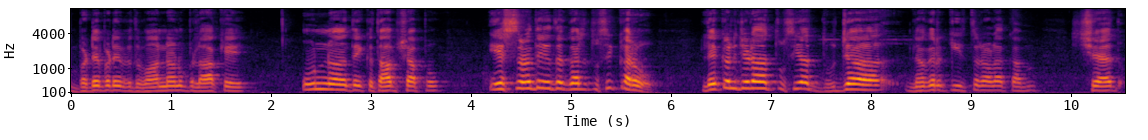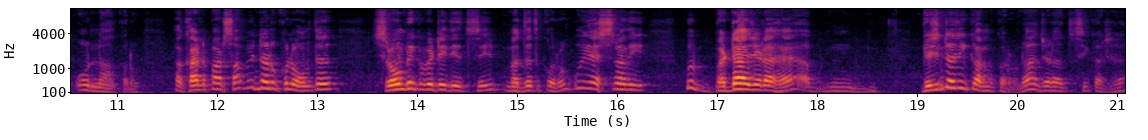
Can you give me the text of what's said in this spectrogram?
ਵੱਡੇ ਵੱਡੇ ਵਿਦਵਾਨਾਂ ਨੂੰ ਬੁਲਾ ਕੇ ਉਹਨਾਂ 'ਤੇ ਕਿਤਾਬ ਛਾਪੋ। ਇਸ ਤਰ੍ਹਾਂ ਦੀ ਤਾਂ ਗੱਲ ਤੁਸੀਂ ਕਰੋ। ਲੇਕਿਨ ਜਿਹੜਾ ਤੁਸੀਂ ਆ ਦੂਜਾ ਨਗਰ ਕੀਰਤਨ ਵਾਲਾ ਕੰਮ ਸ਼ਾਇਦ ਉਹ ਨਾ ਕਰੋ। ਅਖੰਡ ਪਾਠ ਸਾਹਿਬ ਇਹਨਾਂ ਨੂੰ ਖੁਲਾਉਣ ਦੇ ਸ਼੍ਰੋਮਣੀ ਕਮੇਟੀ ਦੀ ਤੁਸੀਂ ਮਦਦ ਕਰੋ। ਕੋਈ ਇਸ ਤਰ੍ਹਾਂ ਦੀ ਕੋਈ ਵੱਡਾ ਜਿਹੜਾ ਹੈ ਵਿਜ਼ਨਰੀ ਕੰਮ ਕਰੋ ਨਾ ਜਿਹੜਾ ਤੁਸੀਂ ਕਰ ਰਹੇ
